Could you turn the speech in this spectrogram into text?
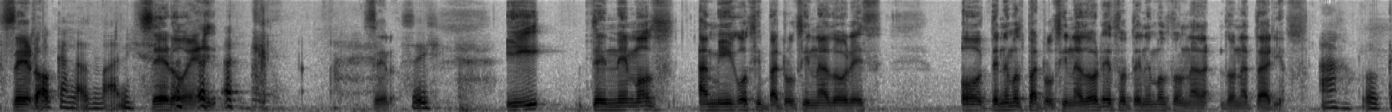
Cero. Toca las manos. Cero, ¿eh? Cero. Sí. Y tenemos amigos y patrocinadores o tenemos patrocinadores o tenemos donatarios. Ah, ok.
